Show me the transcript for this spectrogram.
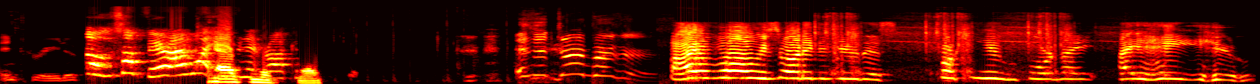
in creative. No, that's not fair. I I want have infinite no rocket. stuff. It's a Durr Burger! I've always wanted to do this! Fuck you, Fortnite! I hate you!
